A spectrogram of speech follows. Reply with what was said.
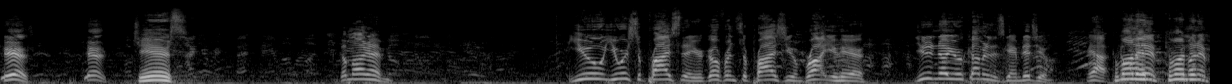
Cheers. Cheers. Cheers. Come on in. You you were surprised today. Your girlfriend surprised you and brought you here. You didn't know you were coming to this game, did you? Yeah. Come on in. Come on in.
